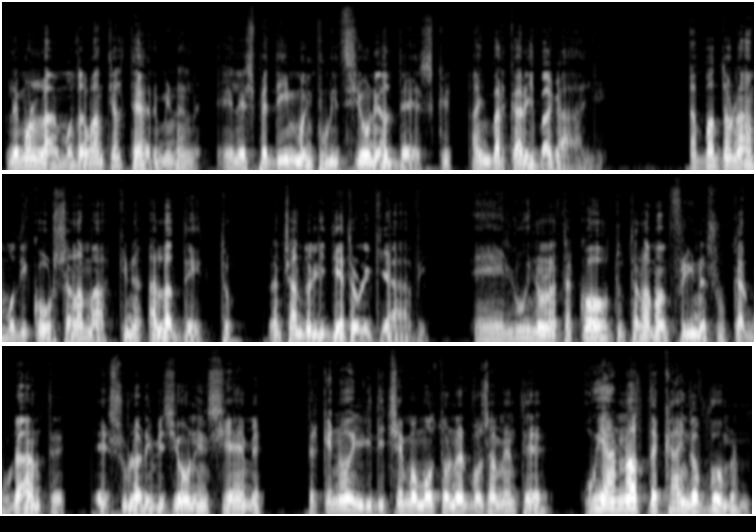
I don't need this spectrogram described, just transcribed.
Le mollammo davanti al terminal e le spedimmo in punizione al desk a imbarcare i bagagli. Abbandonammo di corsa la macchina all'addetto, lanciandogli dietro le chiavi, e lui non attaccò tutta la manfrina sul carburante e sulla revisione insieme, perché noi gli dicemmo molto nervosamente We are not the kind of woman.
